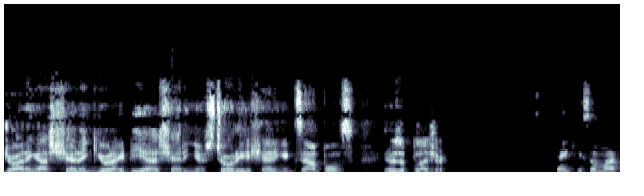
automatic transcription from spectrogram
joining us, sharing your ideas, sharing your story, sharing examples. It was a pleasure. Thank you so much.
